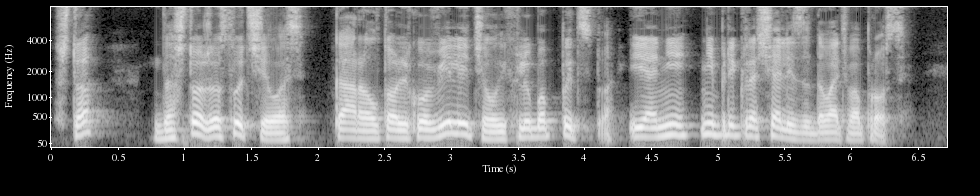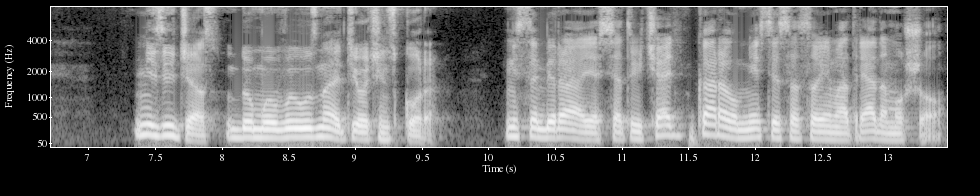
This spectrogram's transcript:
«Что? Да что же случилось?» Карл только увеличил их любопытство, и они не прекращали задавать вопросы. «Не сейчас. Думаю, вы узнаете очень скоро». Не собираясь отвечать, Карл вместе со своим отрядом ушел.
